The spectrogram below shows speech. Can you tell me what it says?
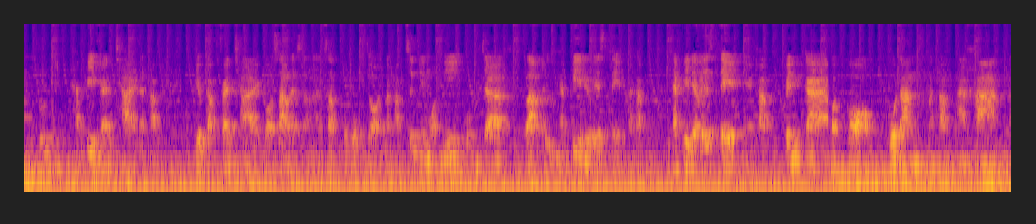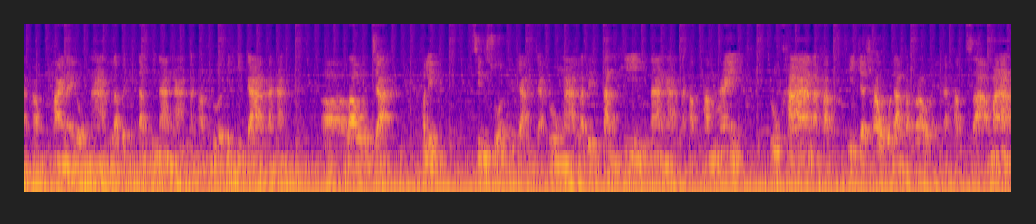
ำธุรกิจ Happy Franchise นะครับ เกี่ยวกับแฟรนไชส์ก่อสร้างและสังหารทรัพย์ครบวงจรนะครับ ซึ่งในหมวดนี้ผมจะกล่าวถึง Happy Real Estate นะครับ Happy Real Estate เนี่ยครับเป็นการประกอบโกดังนะครับอาคารนะครับภายในโรงงานและเป็นที่ตั้งที่หน้างานนะครับ โดยวิธีการนะฮะเเราจะผลิตชิ้นส่วนทุกอย่างจากโรงงานและไปติดตั้งที่หน้างานนะครับทำให้ ลูกค้านะครับที่จะเช่าโกดังกับเราเนี่ยนะครับ สามารถ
